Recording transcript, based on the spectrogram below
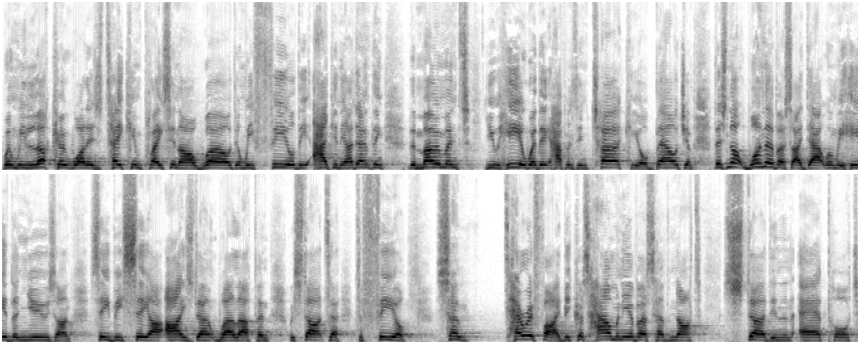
When we look at what is taking place in our world and we feel the agony, I don't think the moment you hear whether it happens in Turkey or Belgium, there's not one of us, I doubt, when we hear the news on CBC, our eyes don't well up and we start to, to feel so terrified because how many of us have not stood in an airport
